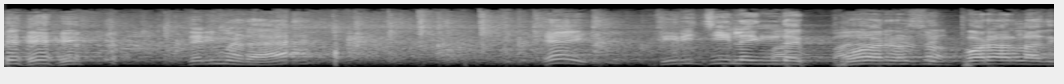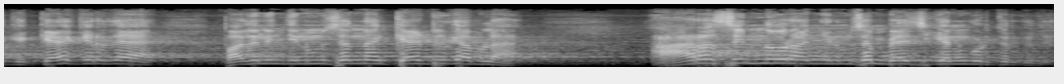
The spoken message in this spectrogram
தெரியுமாடா? ஏய் திருச்சியில இந்த போராடல அதுக்கு கேட்கறத பதினஞ்சு நிமிஷம் தான் கேட்டிருக்காப்ல. அரசு இன்னொரு அஞ்சு நிமிஷம் பேசிக்கன்னு கொடுத்துருக்குது.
